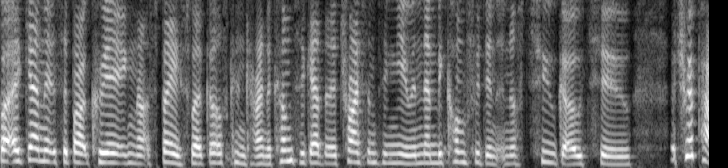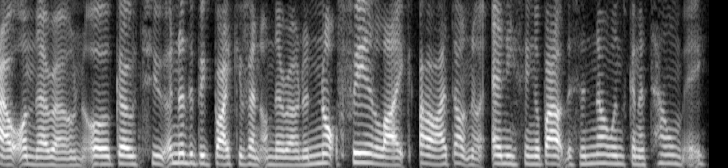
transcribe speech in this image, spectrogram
But again, it's about creating that space where girls can kind of come together, try something new, and then be confident enough to go to a trip out on their own or go to another big bike event on their own and not feel like, oh, I don't know anything about this and no one's going to tell me.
